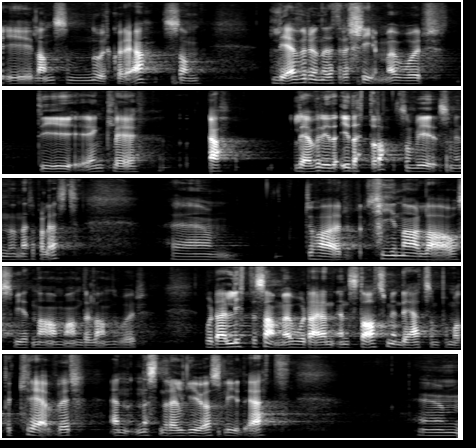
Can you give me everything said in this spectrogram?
i land som Nord-Korea som lever under et regime hvor de egentlig ja, lever i, i dette, da, som vi, som vi, nettopp har lest. Eh, du har Kina, Laos, Vietnam og andre land hvor, hvor det er litt det samme, hvor det er en, en statsmyndighet som på en måte krever en nesten religiøs lydighet. Um,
